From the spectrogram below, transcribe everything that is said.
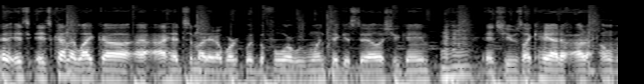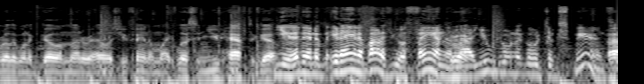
It's it's kind of like uh, I, I had somebody that I worked with before. We won tickets to LSU game, Mhm. and she was like, "Hey, I don't, I don't really want to go. I'm not an LSU fan." I'm like, "Listen, you have to go." Yeah, it ain't, it ain't about if you're a fan or Right. not. You want to go to experience. I.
